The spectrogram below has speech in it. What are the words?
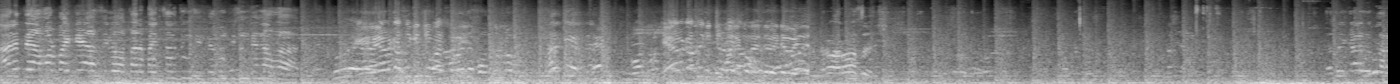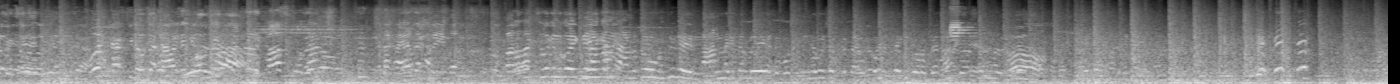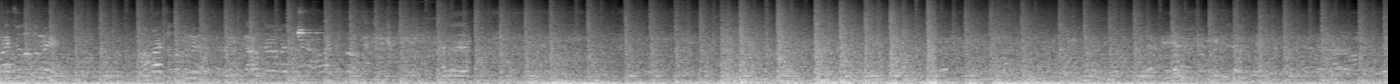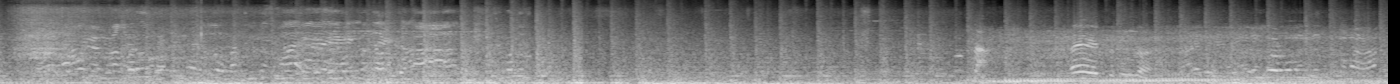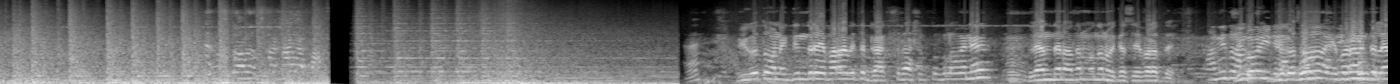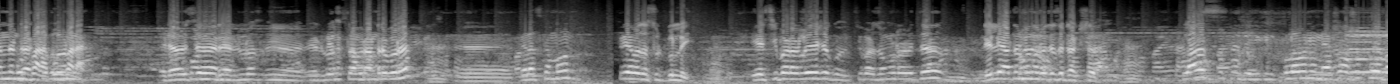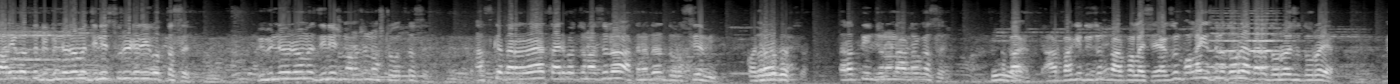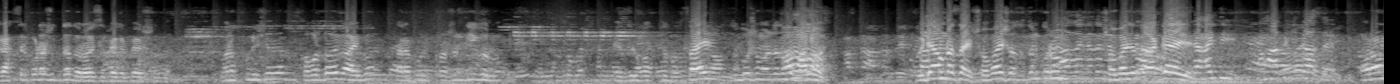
আরে তে আমার বাইকে আসিল তার বাইক চালাতে তুমি দিতে তুমি পিছন দিয়ে না যা। এর কাছে কিছু পাইছো? এর কাছে কিছু পাইছো? আরও আছে। ওই কাকি দাও কাজ করে এটা খায়া এই তো সুন্দর। বিগত অনেকদিন ধরে এফারার ভিতরে ড্রাগসের আসক্তগুলো হয় না? লেনদেন আদান প্রদান হইতেছে এফারাতে আমি তো বিগত এফারার ভিতরে লেনদেন ড্রাগস এটা হচ্ছে রেড লস রেড লস ক্লাবের আন্ডার কেমন প্রিয়া বাজার শুট করলেই। এই চিপাড়া লয়ে এসে ভিতরে ডেলি আদান প্রদান হইতেছে ড্রাগসের প্লাস পোলা নেশা হয়ে বাড়ি করতে বিভিন্ন রকমের জিনিস চুরি টুরি করতেছে। বিভিন্ন রকমের জিনিস মানুষের নষ্ট করতেছে। আজকে তারা চার পাঁচজন আসছিল হাতে ধরছি আমি। তারা তিনজনের নাটক আছে। আর বাকি দুজন পার পালাইছে। একজন পালাই গেছিল দৌড়ে তারা দৌড়াইছে দৌড়াইয়া। ড্রাগসের কোটা শুদ্ধ ধরা হয়েছে প্যাকেট প্যাকেট শুদ্ধ। মানে পুলিশের খবর দেওয়া পাইব তারা প্রশাসন কি করব? চাই যুব সমাজটা তো ভালো ওইটা আমরা চাই। সবাই সচেতন করুন, সবাই যাতে আগে কারণ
